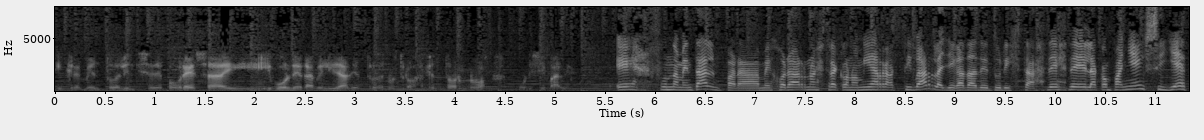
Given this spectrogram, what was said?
incremento del índice de pobreza y vulnerabilidad dentro de nuestros entornos municipales es fundamental para mejorar nuestra economía, reactivar la llegada de turistas. Desde la compañía EasyJet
